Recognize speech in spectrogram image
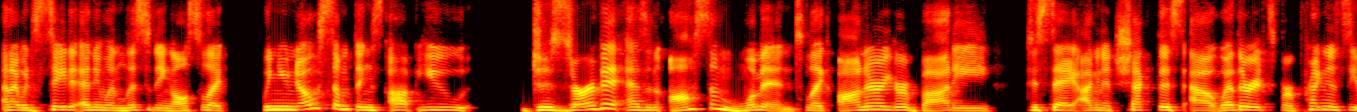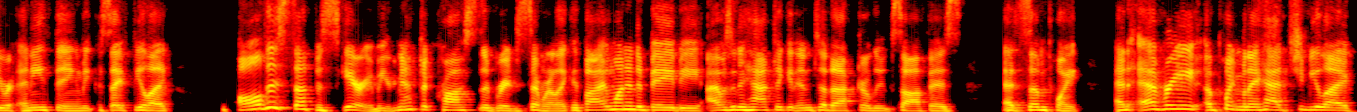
And I would say to anyone listening also like when you know something's up, you deserve it as an awesome woman to like honor your body to say I'm going to check this out whether it's for pregnancy or anything because I feel like all this stuff is scary, but you're going to have to cross the bridge somewhere. Like if I wanted a baby, I was going to have to get into Dr. Luk's office at some point. And every appointment I had, she'd be like,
